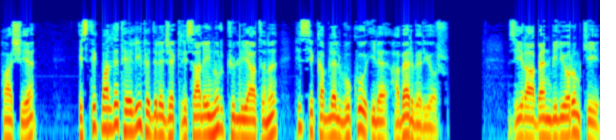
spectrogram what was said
Haşiye İstikbalde telif edilecek Risale-i Nur külliyatını hissi kablel vuku ile haber veriyor. Zira ben biliyorum ki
